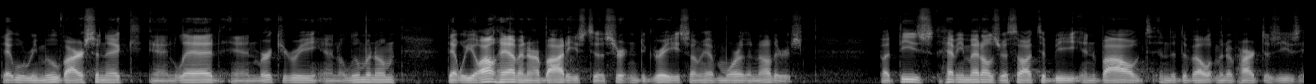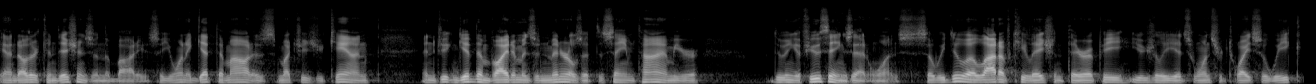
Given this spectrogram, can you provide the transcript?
that will remove arsenic and lead and mercury and aluminum that we all have in our bodies to a certain degree. Some have more than others. But these heavy metals are thought to be involved in the development of heart disease and other conditions in the body. So you want to get them out as much as you can. And if you can give them vitamins and minerals at the same time, you're doing a few things at once. So we do a lot of chelation therapy. Usually it's once or twice a week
